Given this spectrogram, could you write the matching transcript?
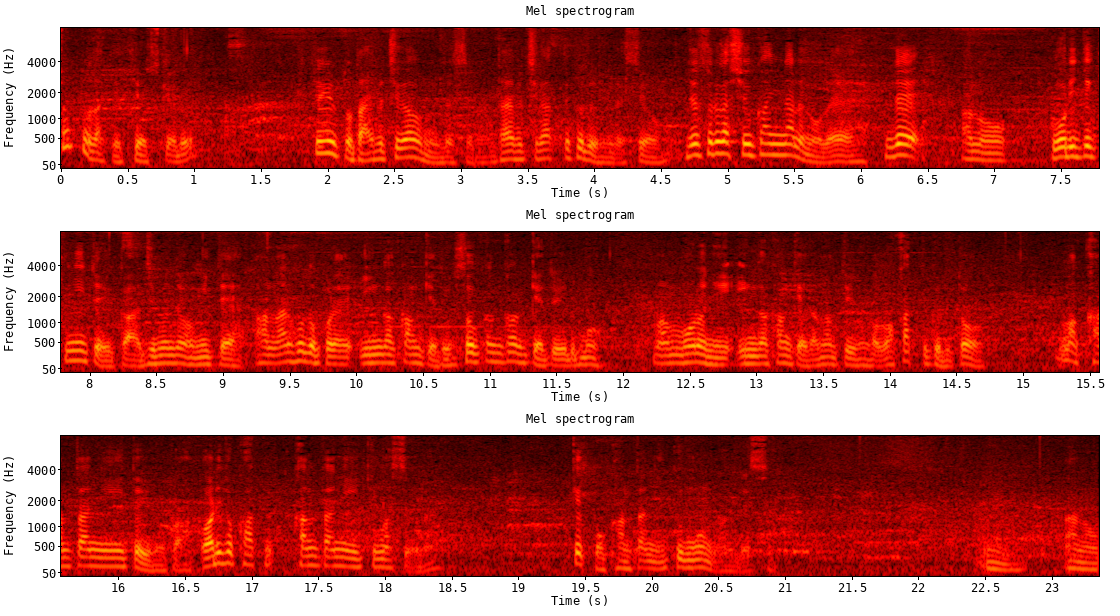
ちょっとだけ気をつける。っていうとだいぶ違うんですよね。だいぶ違ってくるんですよ。でそれが習慣になるのでであの合理的にというか自分でも見てあなるほどこれ因果関係という相関関係というよりも、まあ、もろに因果関係だなっていうのが分かってくると、まあ、簡単にというのか割と簡単にいきますよね。結構簡単にいくもんなんですよ、うん、あの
